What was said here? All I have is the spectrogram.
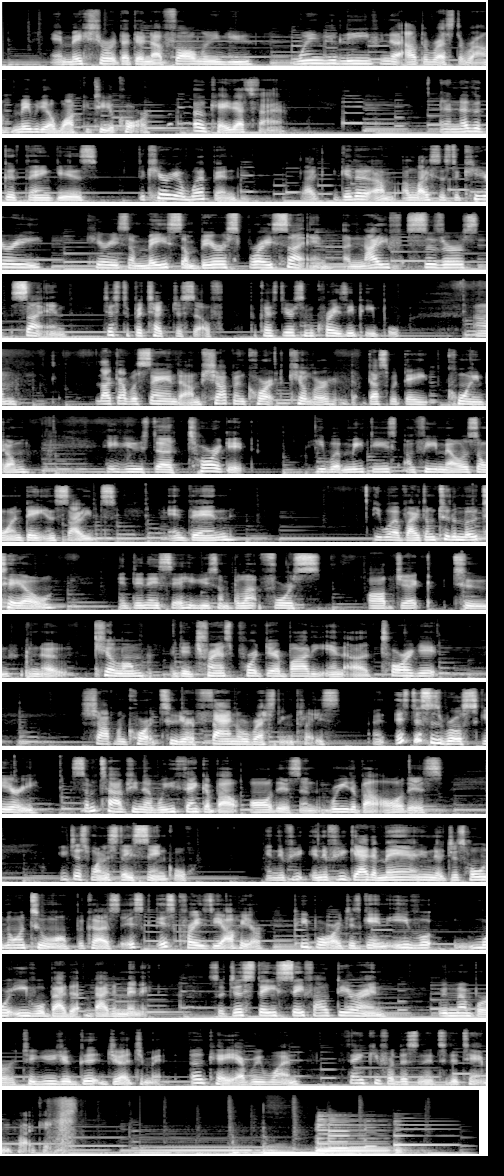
and make sure that they're not following you when you leave, you know, out the restaurant. Maybe they'll walk you to your car. Okay, that's fine. And another good thing is to carry a weapon, like get a, um, a license to carry, carry some mace, some beer spray, something, a knife, scissors, something, just to protect yourself because there's some crazy people. Um, like I was saying, um, shopping cart killer, that's what they coined him. He used a target. He would meet these um, females on dating sites, and then he would invite them to the motel. And then they said he used some blunt force object to, you know, kill them, and then transport their body in a Target shopping cart to their final resting place. And it's this is real scary. sometimes, you know, when you think about all this and read about all this, you just want to stay single. And if you and if you got a man, you know, just hold on to him because it's it's crazy out here. People are just getting evil, more evil by the by the minute. So just stay safe out there and remember to use your good judgment. Okay, everyone. Thank you for listening to the Tammy Podcast.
